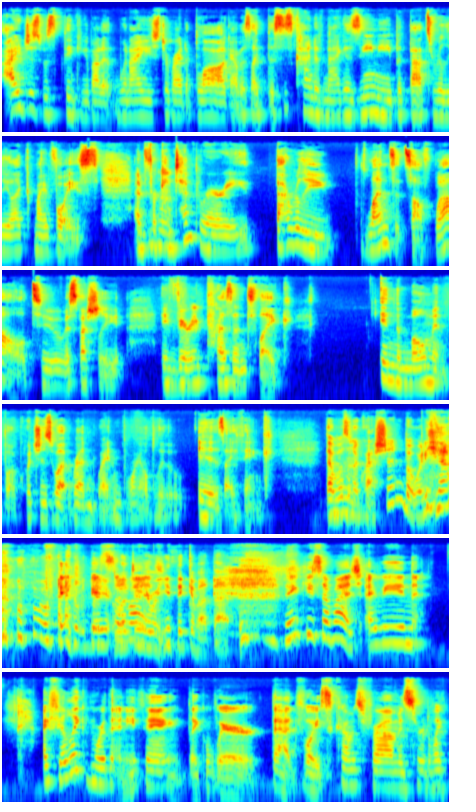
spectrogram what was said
I just was thinking about it when I used to write a blog. I was like, this is kind of magaziney, but that's really like my voice. And for mm -hmm. contemporary, that really lends itself well to especially a very present like in the moment book, which is what Red, White, and Royal Blue is, I think. That wasn't a mm-hmm. question, but what do you? I would so love to hear what you think about that. Thank you so much. I mean, I feel like more than anything, like where that voice comes from is sort of like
